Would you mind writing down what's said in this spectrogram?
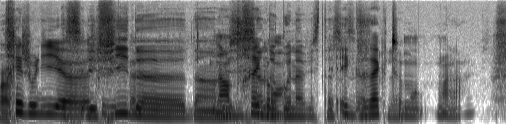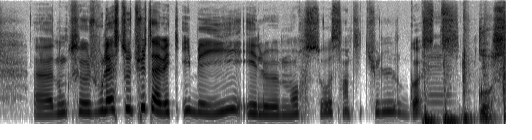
Ouais. Très jolies. Euh, c'est les filles de- d'un très de grand- Buena Vista. Exactement. Voilà. Euh, donc je vous laisse tout de suite avec IBI et le morceau s'intitule Ghost. Ghost.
